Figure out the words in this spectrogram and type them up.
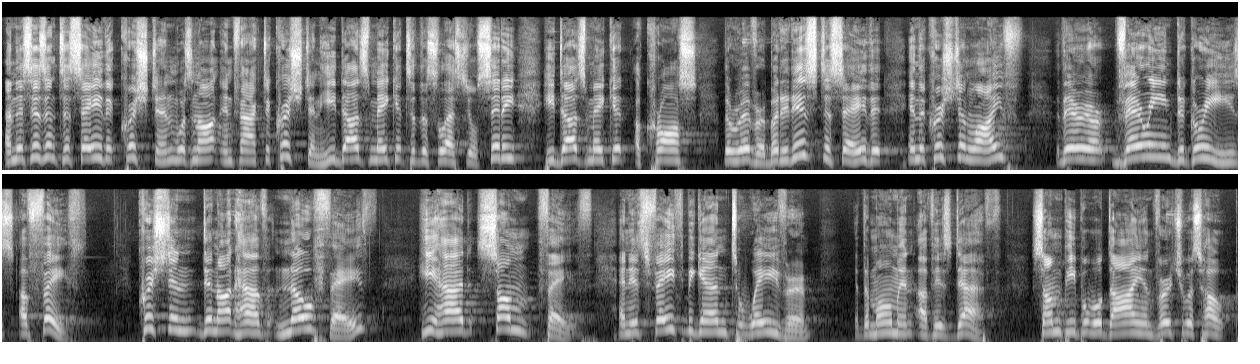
And this isn't to say that Christian was not, in fact, a Christian. He does make it to the celestial city, he does make it across the river. But it is to say that in the Christian life, there are varying degrees of faith. Christian did not have no faith, he had some faith. And his faith began to waver at the moment of his death. Some people will die in virtuous hope,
